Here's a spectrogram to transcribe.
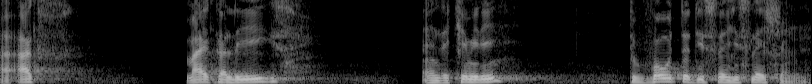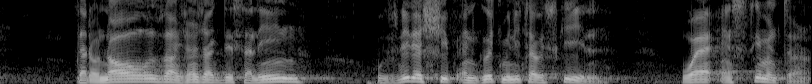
I asked my colleagues and the committee to vote this legislation that honors Jean-Jacques Dessalines, whose leadership and great military skill were instrumental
